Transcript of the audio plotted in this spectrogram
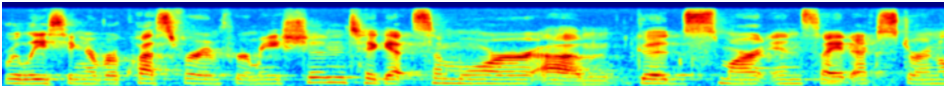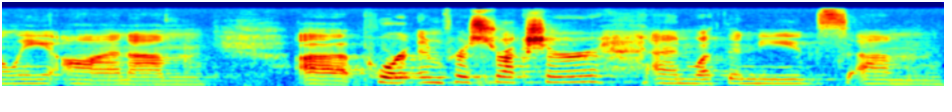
releasing a request for information to get some more um, good, smart insight externally on um, uh, port infrastructure and what the needs um,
